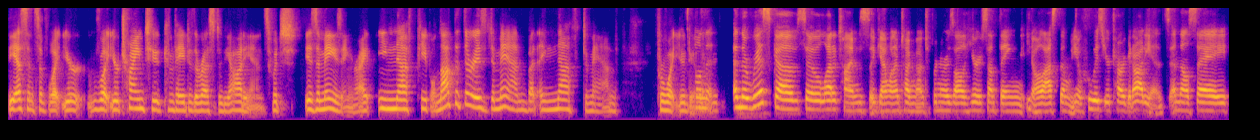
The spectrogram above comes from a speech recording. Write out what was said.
the essence of what you're what you're trying to convey to the rest of the audience which is amazing right enough people not that there is demand but enough demand for what you're doing. And the, and the risk of so a lot of times again when I'm talking to entrepreneurs, I'll hear something, you know, I'll ask them, you know, who is your target audience? And they'll say,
